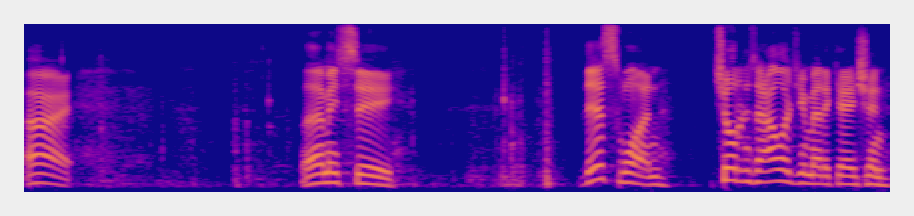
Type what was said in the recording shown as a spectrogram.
All right. Let me see. This one children's allergy medication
